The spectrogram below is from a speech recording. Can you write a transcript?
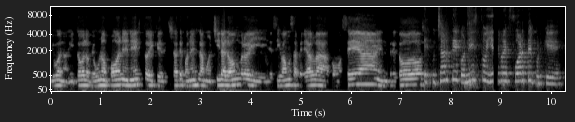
bueno, y todo lo que uno pone en esto y que ya te pones la mochila al hombro y decís vamos a pelearla como sea, entre todos. Escucharte con esto y es re fuerte porque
